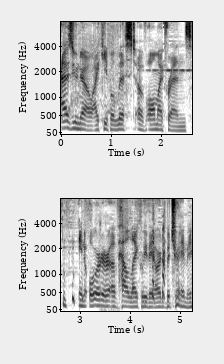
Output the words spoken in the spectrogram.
As you know, I keep a list of all my friends in order of how likely they are to betray me.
